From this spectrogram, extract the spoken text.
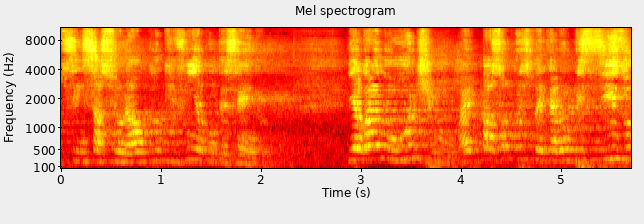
sensacional pelo que vinha acontecendo. E agora no último, aí passou por isso, falei, cara, eu preciso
